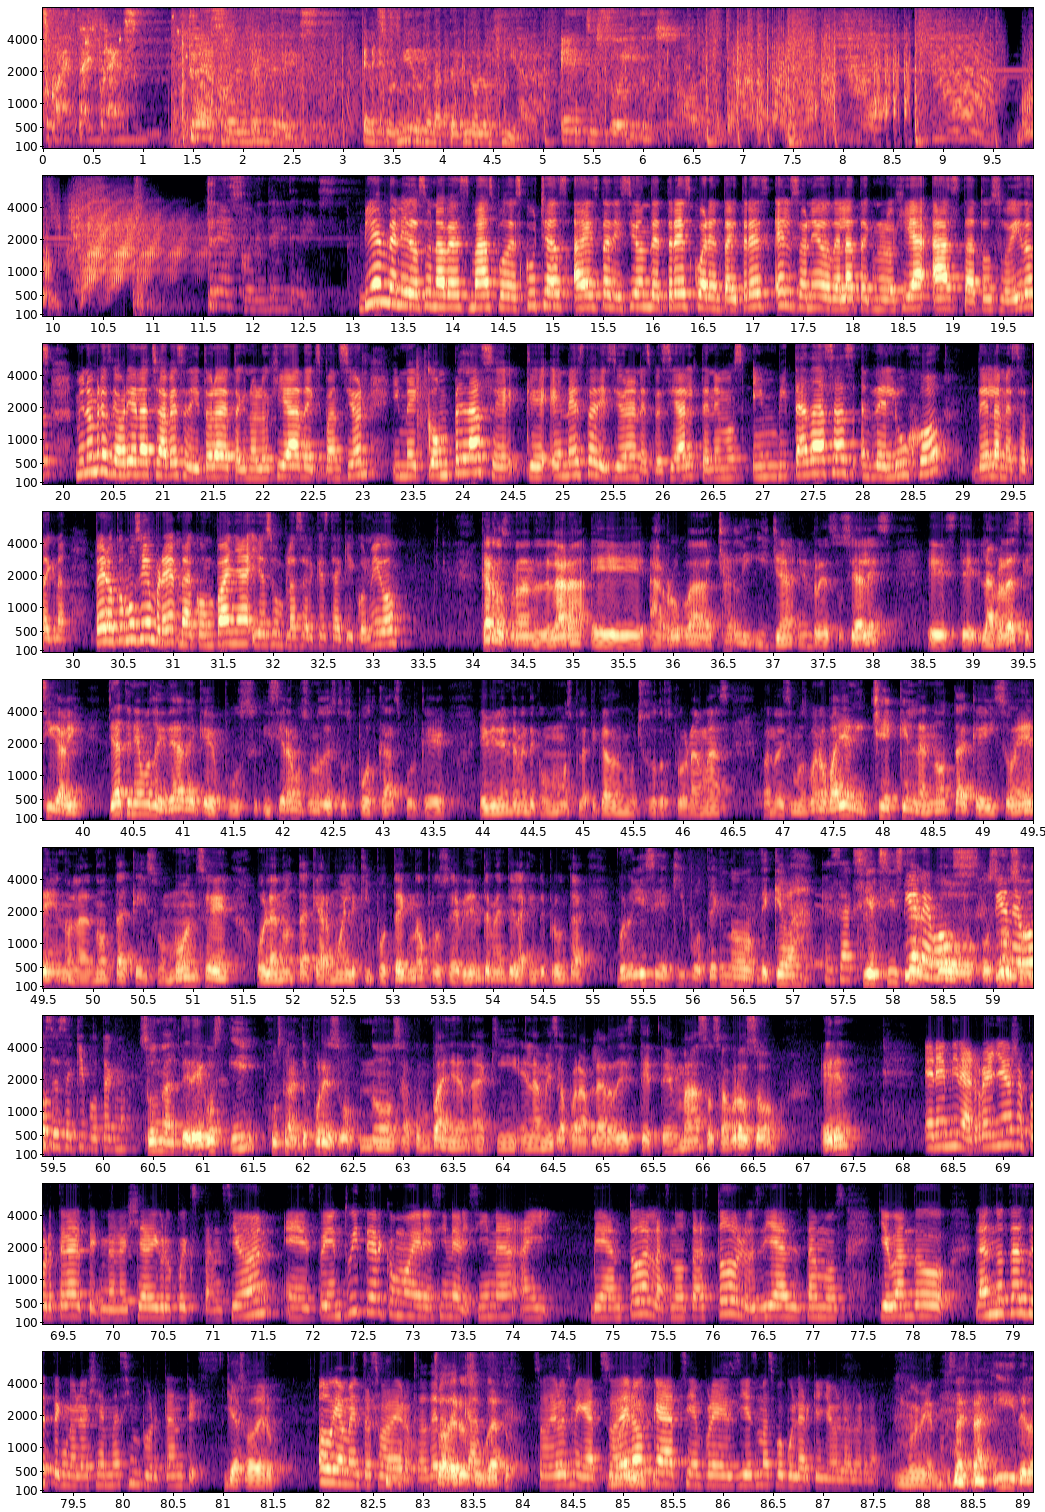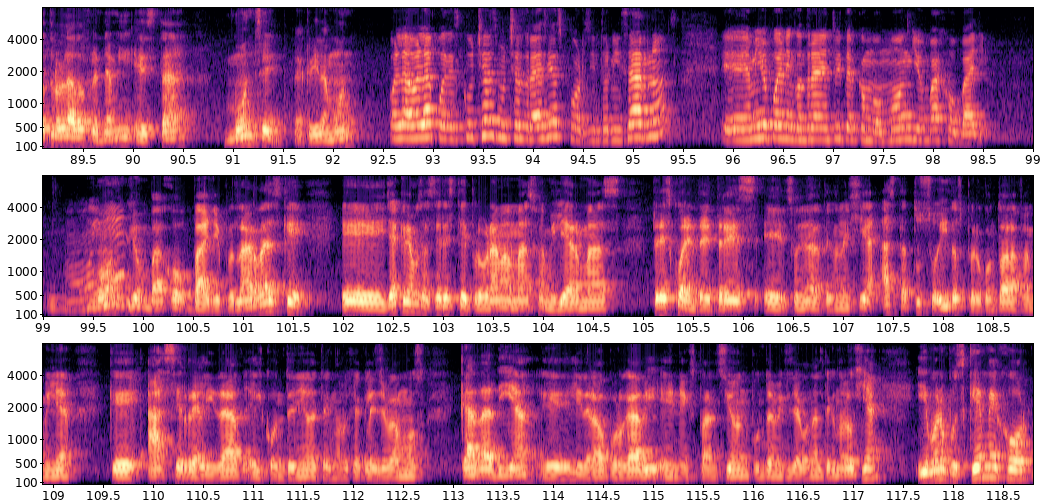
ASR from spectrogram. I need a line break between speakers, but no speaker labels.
343. 343. El sonido de la tecnología en tus oídos.
Bienvenidos una vez más, escuchas a esta edición de 343, el sonido de la tecnología hasta tus oídos. Mi nombre es Gabriela Chávez, editora de tecnología de expansión, y me complace que en esta edición en especial tenemos invitadasas de lujo de la Mesa Tecno. Pero como siempre, me acompaña y es un placer que esté aquí conmigo.
Carlos Fernández de Lara, eh, arroba Charlie y ya en redes sociales. Este, la verdad es que sí, Gaby. Ya teníamos la idea de que pues, hiciéramos uno de estos podcasts, porque evidentemente, como hemos platicado en muchos otros programas, cuando decimos, bueno, vayan y chequen la nota que hizo Eren, o la nota que hizo Monse, o la nota que armó el equipo Tecno, pues evidentemente la gente pregunta, bueno, ¿y ese equipo Tecno de qué va?
Exacto.
Si existe
¿Tiene voz, ¿tiene voz ese equipo Tecno?
Son alter egos y justamente por eso nos acompañan aquí en la mesa para hablar de este temazo sabroso. Eren,
Erendira Reyes, reportera de tecnología de Grupo Expansión. Eh, estoy en Twitter como Eresina Eresina. Ahí vean todas las notas. Todos los días estamos llevando las notas de tecnología más importantes.
Y a Suadero.
Obviamente Suadero.
Suadero, es su gato.
Suadero es mi gato. Suadero Cat siempre es y es más popular que yo, la verdad.
Muy bien, pues ahí está. Y del otro lado, frente a mí, está Monse, la querida Mon.
Hola, hola, pues escuchas. Muchas gracias por sintonizarnos. Eh, a mí me pueden encontrar en Twitter como mon-valle.
Mon-valle. Pues la verdad es que eh, ya queremos hacer este programa más familiar, más 343, el sonido de la tecnología, hasta tus oídos, pero con toda la familia que hace realidad el contenido de tecnología que les llevamos cada día, eh, liderado por Gaby en expansión.mx diagonal tecnología. Y bueno, pues qué mejor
